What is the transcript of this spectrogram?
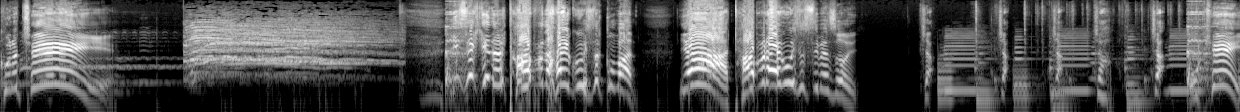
그렇지! 이 새끼들 답은 알고 있었구만. 야 답을 알고 있었으면서. 자 자 자 자 자 오케이.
